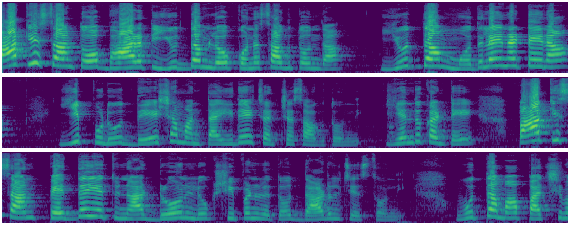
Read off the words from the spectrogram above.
పాకిస్తాన్తో భారత్ యుద్ధంలో కొనసాగుతోందా? యుద్ధం మొదలైనట్టేనా? ఇప్పుడు దేశమంతా ఇదే చర్చ సాగుతోంది. ఎందుకంటే పాకిస్తాన్ పెద్ద ఎత్తున డ్రోన్లు క్షిపణులతో దాడులు చేస్తోంది. ఉత్తమ పశ్చిమ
